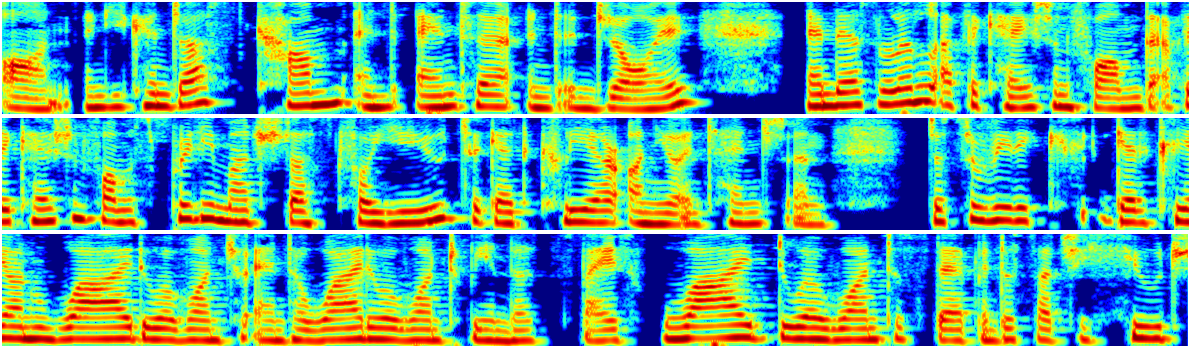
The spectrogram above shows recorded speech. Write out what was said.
on. And you can just come and enter and enjoy. And there's a little application form. The application form is pretty much just for you to get clear on your intention just to really get clear on why do I want to enter? Why do I want to be in that space? Why do I want to step into such a huge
